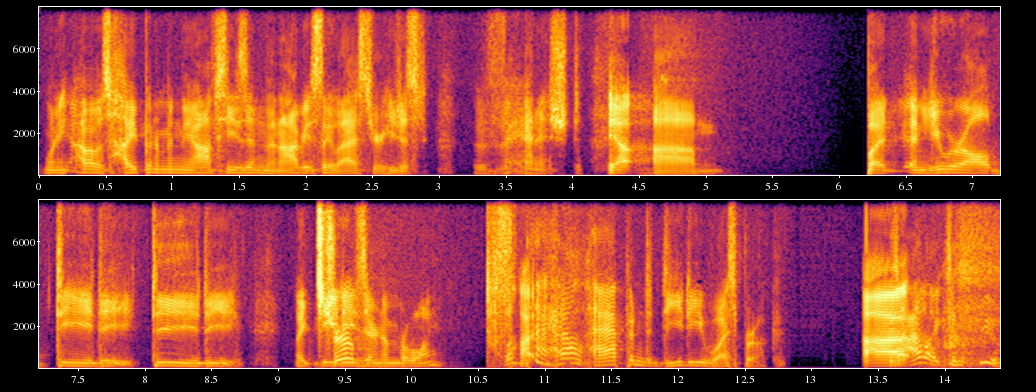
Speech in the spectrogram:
when he, I was hyping him in the offseason, then obviously last year he just vanished. Yeah. Um, but and you were all DD DD like DD's their number one. What I, the hell happened to Dede Westbrook? Uh, I liked him too.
